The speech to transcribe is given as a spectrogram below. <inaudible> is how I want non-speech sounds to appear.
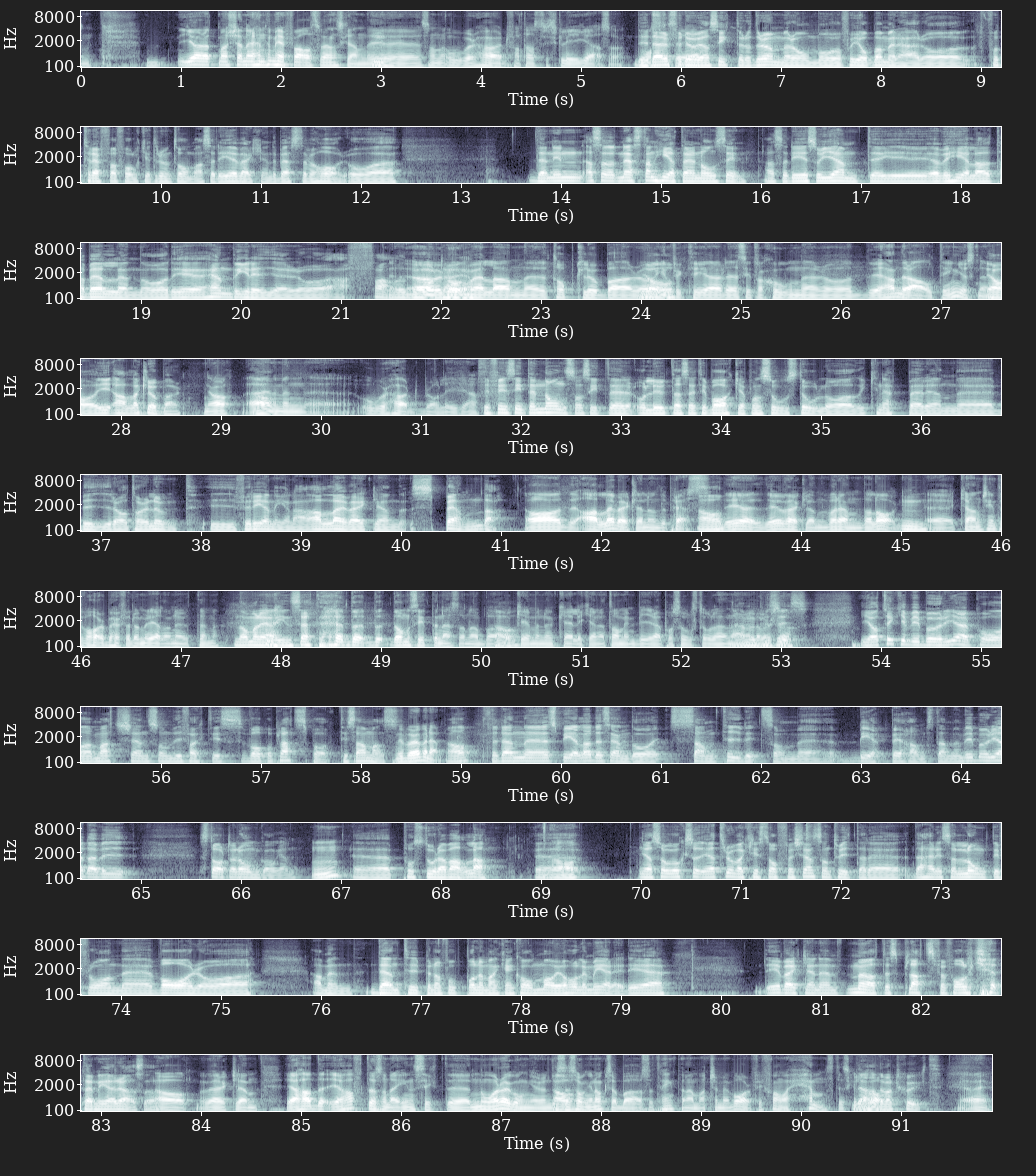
Gör att man känner ännu mer för Allsvenskan. Det är Mm. en sån oerhörd fantastisk liga alltså. Det är därför säga. du och jag sitter och drömmer om att få jobba med det här och få träffa folket runt om. Alltså det är verkligen det bästa vi har. Och eh, den är alltså, nästan hetare än någonsin. Alltså det är så jämnt i, över hela tabellen och det händer grejer och ah, fan underbart Övergång mellan eh, toppklubbar och Ja. infekterade situationer och det händer allting just nu. Ja, i alla klubbar. Ja, nej, Ja. men eh, oerhört bra liga. Alltså. Det finns inte någon som sitter och lutar sig tillbaka på en solstol och knäpper en eh, bira och tar det lugnt i föreningarna. Alla är verkligen spända. Ja, alla är verkligen under press. Ja. Det, är, det är verkligen varenda lag. Mm. Eh, kanske inte Varberg för de är redan ute men De har redan insett det. <laughs> de, de, de sitter nästan och bara Ja. okej men nu kan jag lika gärna ta min bira på solstolen. Ja, men precis. Jag tycker vi börjar på matchen som vi faktiskt var på plats på tillsammans. Vi börjar med det. Ja, för den eh, spelades ändå samtidigt som eh, BP Halmstad. Men vi börjar där vi startade omgången. Mm. Eh, på Stora Valla. Eh, Ja. Jag såg också, jag tror det var Kristoffersen som tweetade, det här är så långt ifrån eh, VAR och ja, men, den typen av fotbollen man kan komma och jag håller med dig. Det är, det är verkligen en mötesplats för folket där nere alltså. Ja, verkligen. Jag, hade, jag har haft en sån där insikt eh, några gånger under Ja. säsongen också bara, så tänk den här matchen med VAR, fy fan vad hemskt det skulle det vara. hade varit sjukt. Nej.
